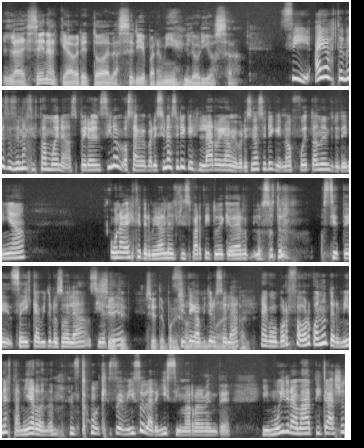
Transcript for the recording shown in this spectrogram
La escena que abre toda la serie para mí es gloriosa. Sí, hay bastantes escenas que están buenas, pero en sí, no- o sea, me pareció una serie que es larga, me pareció una serie que no fue tan entretenida. Una vez que terminó el Netflix Party tuve que ver los otros siete, seis capítulos sola, siete. Siete. Siete, porque siete son capítulos sola. total. Era como, por favor, ¿cuándo termina esta mierda? ¿entendés? Como que se me hizo larguísima realmente. Y muy dramática. Yo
